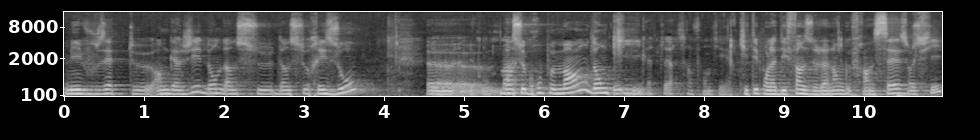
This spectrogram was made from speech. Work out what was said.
mais vous êtes euh, engagé donc, dans, ce, dans ce réseau dans ce groupement donc qui, sans frontières. qui était pour la défense de la langue française aussi.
